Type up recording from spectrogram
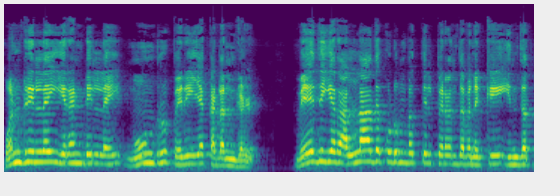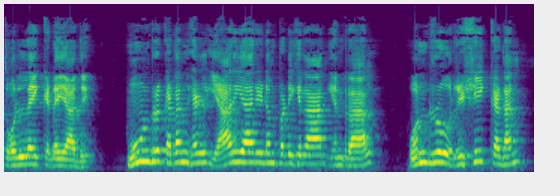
ஒன்றில்லை இரண்டில்லை மூன்று பெரிய கடன்கள். வேதியர் அல்லாத குடும்பத்தில் பிறந்தவனுக்கு இந்த தொல்லை கிடையாது. மூன்று கடன்கள் யார் யாரிடம் படுகிறான் என்றால் ஒன்று ரிஷி கடன்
